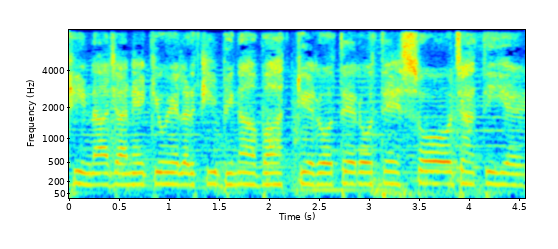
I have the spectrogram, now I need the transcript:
कि ना जाने क्यों ये लड़की बिना बात के रोते रोते सो जाती है।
